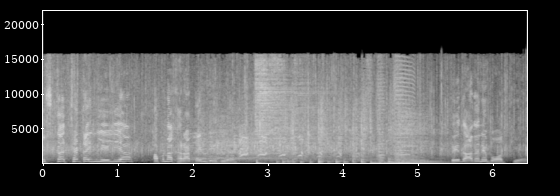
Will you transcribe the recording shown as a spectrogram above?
उसका अच्छा टाइम ले लिया अपना खराब टाइम दे दिया। तो ये दादा ने बहुत किया है।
